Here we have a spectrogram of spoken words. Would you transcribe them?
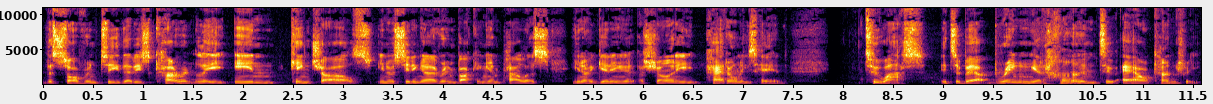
the sovereignty that is currently in King Charles, you know, sitting over in Buckingham Palace, you know, getting a, a shiny hat on his head to us. It's about bringing it home to our country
